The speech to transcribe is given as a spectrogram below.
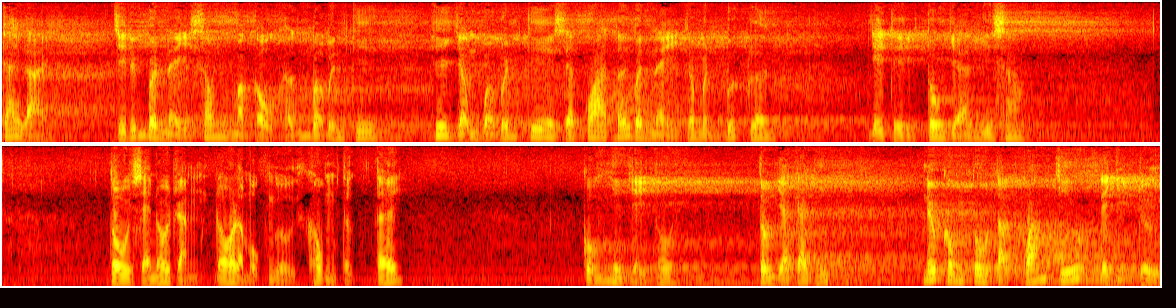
Trái lại, chỉ đứng bên này sông mà cầu khẩn bờ bên kia, hy vọng bờ bên kia sẽ qua tới bên này cho mình bước lên vậy thì tôn giả nghĩ sao? Tôi sẽ nói rằng đó là một người không thực tế. Cũng như vậy thôi. Tôn giả ca diếp nếu không tu tập quán chiếu để diệt trừ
